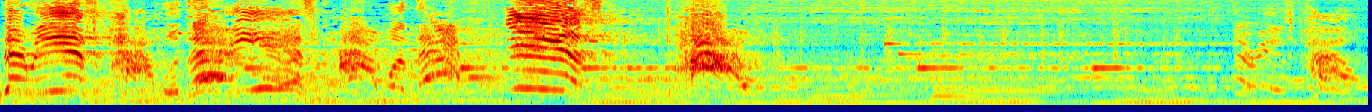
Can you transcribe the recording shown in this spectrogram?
There is power. There is power. There is power. There is power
